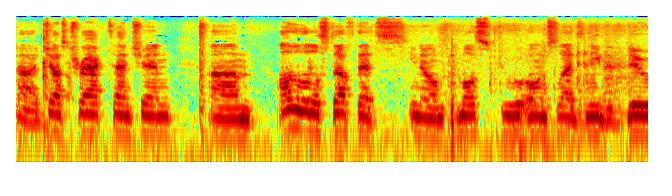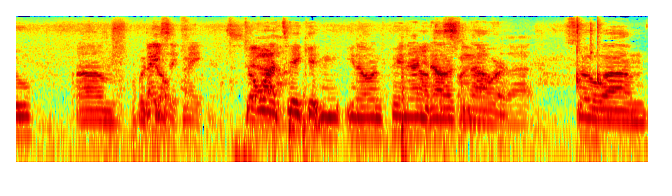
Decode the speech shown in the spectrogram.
uh, adjust track tension, um, all the little stuff that's you know most who own sleds need to do. Um, but Basic maintenance. don't, don't want to take it and you know and pay ninety dollars an hour. So um,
